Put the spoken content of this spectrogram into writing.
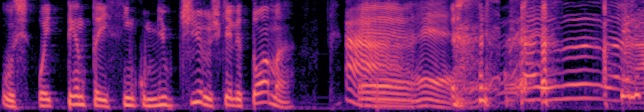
os 85 mil tiros que ele toma. Ah, é. Se ele,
